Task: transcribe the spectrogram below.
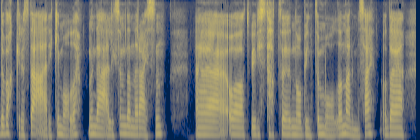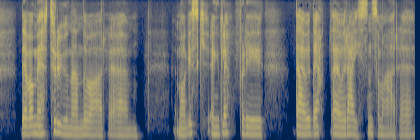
det vakreste er ikke målet, men det er liksom denne reisen. Eh, og at vi visste at eh, nå begynte målet å nærme seg. Og det, det var mer truende enn det var eh, magisk, egentlig. Fordi det er jo det. Det er jo reisen som er eh,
